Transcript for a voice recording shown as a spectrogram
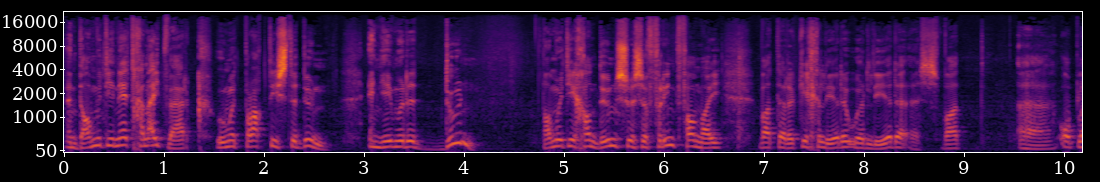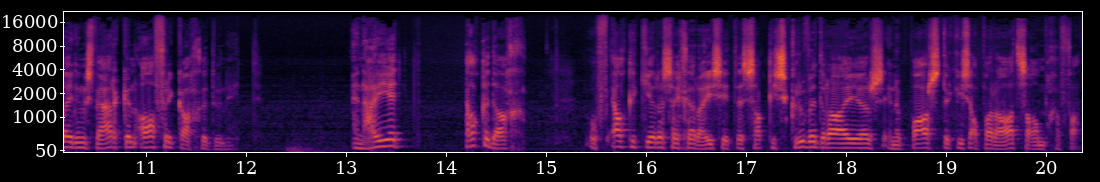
En dan moet jy net gaan uitwerk hoe om dit prakties te doen. En jy moet dit doen. Dan moet jy gaan doen soos 'n vriend van my wat 'n rukkie gelede oorlede is, wat 'n uh, opleidingswerk in Afrika gedoen het. En hy het elke dag of elke keer as hy gereis het, 'n sakkie skroewedraaiers en 'n paar stukkies apparaat saamgevat.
